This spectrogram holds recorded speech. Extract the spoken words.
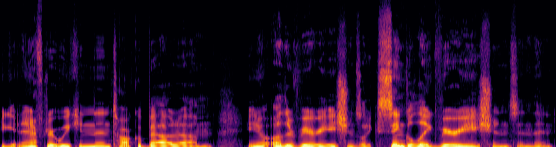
you're getting after it, we can then talk about, um, you know, other variations like single leg variations and then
